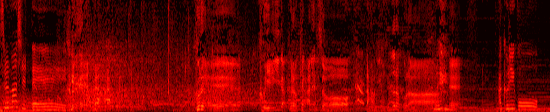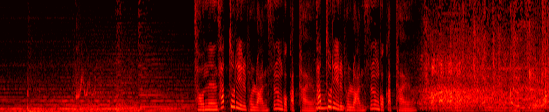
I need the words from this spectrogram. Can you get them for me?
술 마실 때 그래. 그 얘기가 그렇게 안 했어. 나오기가 힘들었구나. 네. 예. 아, 그리고 저는 사투리를 별로 안 쓰는 것 같아요. 사투리를 별로 안 쓰는 것 같아요.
